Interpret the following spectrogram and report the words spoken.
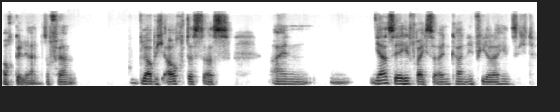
auch gelernt. Insofern glaube ich auch, dass das ein, ja, sehr hilfreich sein kann in vielerlei Hinsicht.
